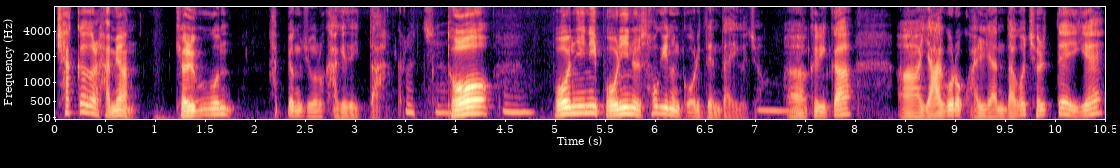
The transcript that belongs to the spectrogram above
착각을 하면 결국은 합병증으로 가게 돼 있다. 그렇죠. 더 음. 본인이 본인을 속이는 꼴이 된다 이거죠. 어, 그러니까 아, 약으로 관리한다고 절대 이게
